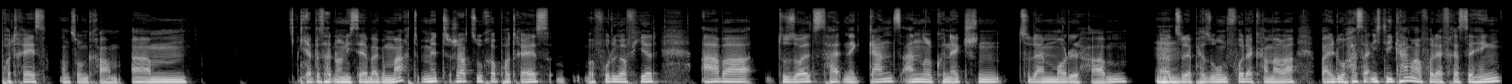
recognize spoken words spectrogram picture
Porträts und so ein Kram. Ähm, ich habe das halt noch nicht selber gemacht mit Schatzsucher, Porträts äh, fotografiert, aber du sollst halt eine ganz andere Connection zu deinem Model haben, Mhm. zu der Person vor der Kamera, weil du hast halt nicht die Kamera vor der Fresse hängen,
